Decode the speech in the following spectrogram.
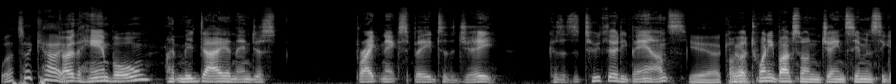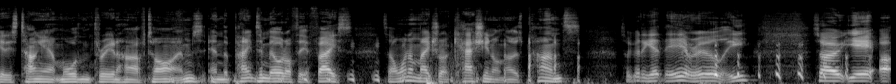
well, that's okay. Throw the handball at midday and then just breakneck speed to the G because it's a two thirty bounce. Yeah, okay. I've got twenty bucks on Gene Simmons to get his tongue out more than three and a half times, and the paint to melt off their face. So I want to make sure I cash in on those punts. So I got to get there early. So yeah,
